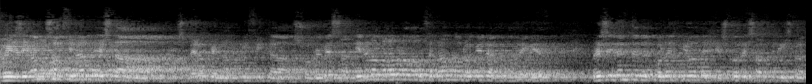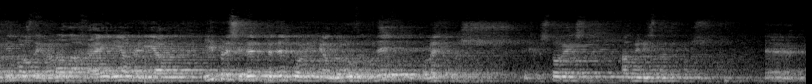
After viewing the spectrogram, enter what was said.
Pues llegamos al final de esta, espero que magnífica sobremesa. Tiene la palabra don Fernando Noguera Rodríguez, presidente del Colegio de Gestores Administrativos de Granada, Jaén y Almería y presidente del Colegio Andaluz de Colegios de Gestores Administrativos. Eh,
